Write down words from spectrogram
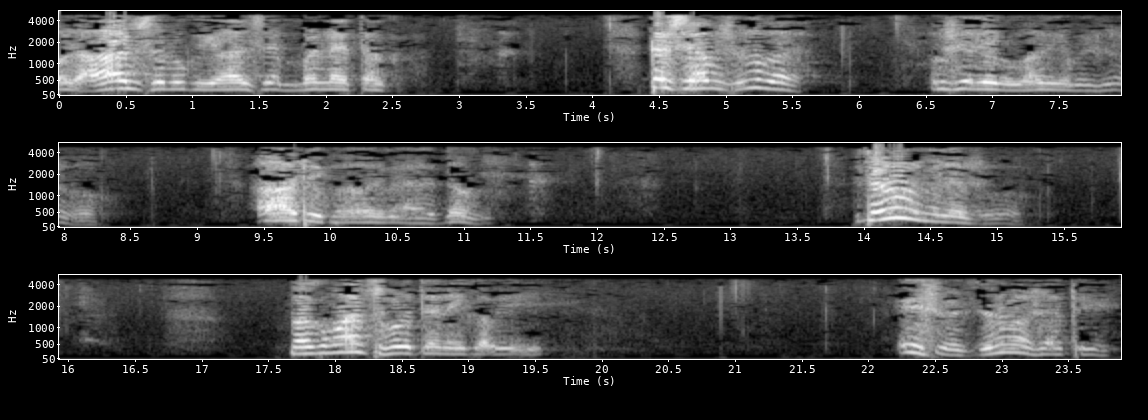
और आज शुरू किया से मरने तक। तब से हम सुन उसके लिए भगवान के हो आठ ही पावर में हरदम ज़रूर मिले सो भगवान छोड़ते नहीं कभी। ईश्वर जन्म साथी।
